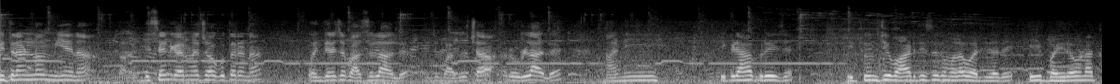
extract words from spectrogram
मित्रांनो मी आहे ना डिसेंड करण्याच्या अगोदर आहे ना मंदिराच्या बाजूला आलो आहे म्हणजे बाजूच्या रोडला आलो आहे आणि इकडे हा ब्रिज आहे. इथून जी वाट दिसते तुम्हाला वरती जाते ही भैरवनाथ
